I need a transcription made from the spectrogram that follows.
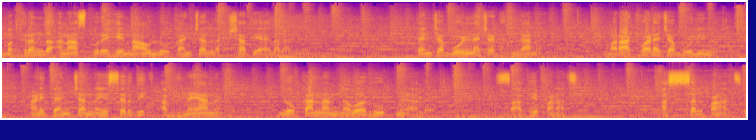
मकरंद अनासपुरे हे नाव लोकांच्या लक्षात यायला लागले. त्यांच्या बोलण्याच्या ढंगानं मराठवाड्याच्या बोलीनं आणि त्यांच्या नैसर्गिक अभिनयानं लोकांना नवं रूप मिळालं. साधेपणाचं अस्सलपणाचं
